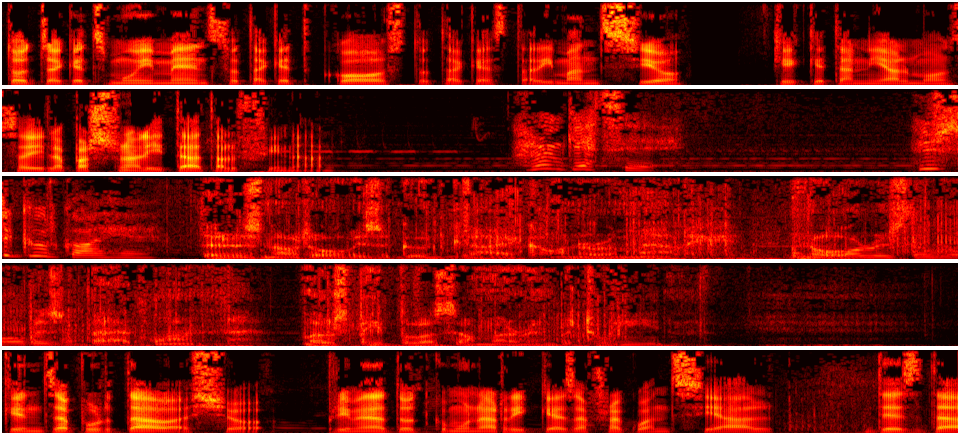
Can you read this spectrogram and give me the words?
tots aquests moviments, tot aquest cos, tota aquesta dimensió que, que tenia el monstre i la personalitat al final. I don't get it. Who's the good guy here? There is not always a good guy, Connor O'Malley. Nor is there always a bad one. Most people are somewhere in between. Què ens aportava això? Primer de tot com una riquesa freqüencial des de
